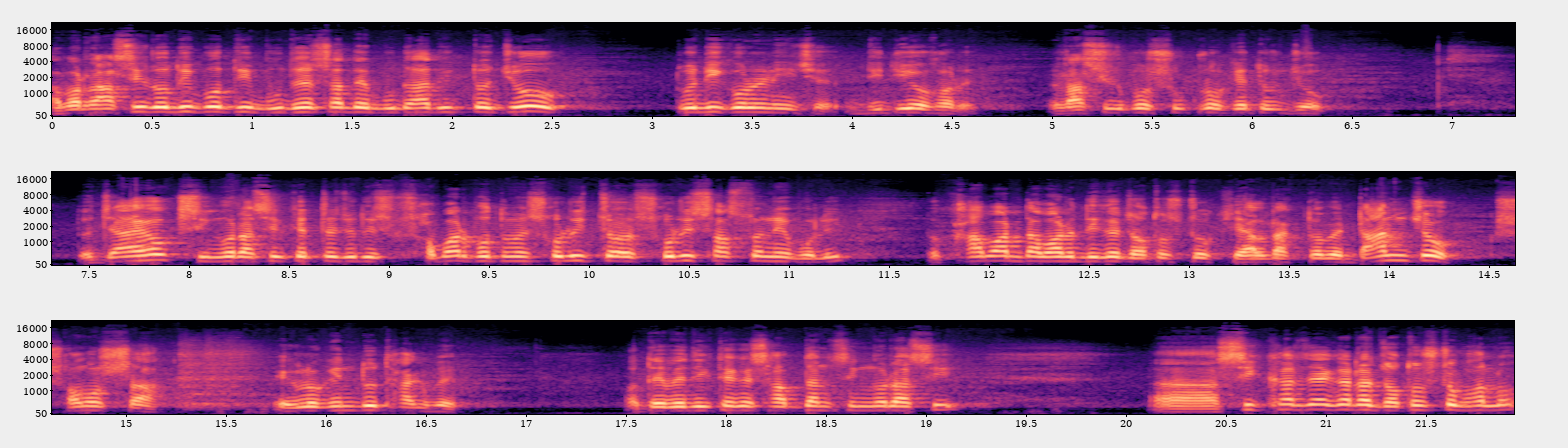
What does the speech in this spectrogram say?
আবার রাশির অধিপতি বুধের সাথে বুধাদিত্য যোগ তৈরি করে নিয়েছে দ্বিতীয় ঘরে। রাশির উপর শুক্র কেতুর যোগ। তো যাই হোক, সিংহ রাশির ক্ষেত্রে যদি সবার প্রথমে শরীর শরীর স্বাস্থ্য নিয়ে বলি, তো খাবার দাবারের দিকে যথেষ্ট খেয়াল রাখতে হবে। ডান চোখ, সমস্যা, এগুলো কিন্তু থাকবে। অতএব এদিক থেকে সাবধান সিংহ রাশি। শিক্ষার জায়গাটা যথেষ্ট ভালো।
